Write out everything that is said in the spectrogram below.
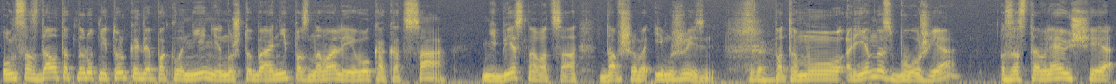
Он создал этот народ не только для поклонения, но чтобы они познавали его как отца, небесного Отца, давшего им жизнь. Да. Потому ревность Божья, заставляющая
